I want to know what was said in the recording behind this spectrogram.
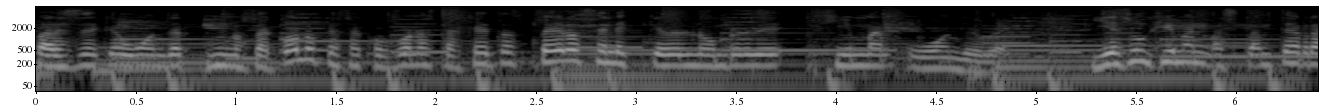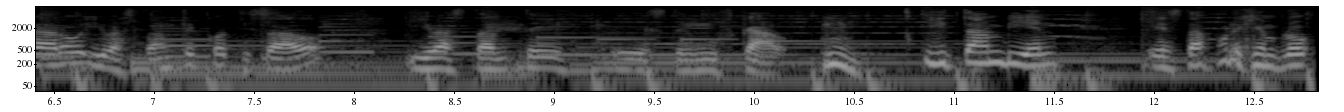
parece que Wonder no sacó, lo que sacó fueron las tarjetas, pero se le quedó el nombre de He-Man Wonder Y es un He-Man bastante raro y bastante cotizado y bastante este, buscado. y también está, por ejemplo,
